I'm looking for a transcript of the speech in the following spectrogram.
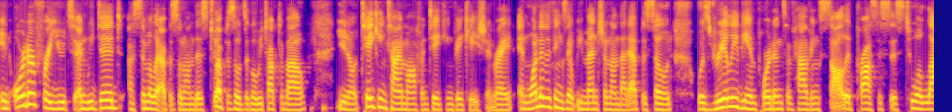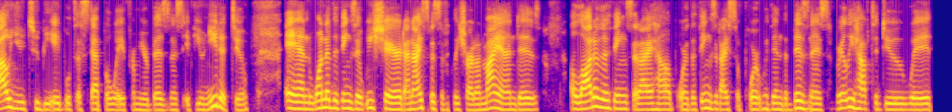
in order for you to, and we did a similar episode on this two episodes ago, we talked about, you know, taking time off and taking vacation, right? And one of the things that we we mentioned on that episode was really the importance of having solid processes to allow you to be able to step away from your business if you needed to. And one of the things that we shared, and I specifically shared on my end, is a lot of the things that I help or the things that I support within the business really have to do with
